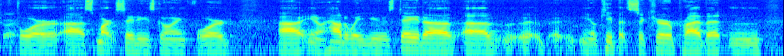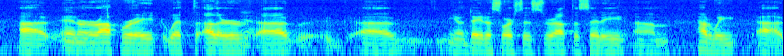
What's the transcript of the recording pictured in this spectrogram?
sure. for uh, smart cities going forward. Uh, you know, how do we use data, uh, you know, keep it secure, private, and uh, interoperate with other, uh, uh, you know, data sources throughout the city. Um, how do we uh,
